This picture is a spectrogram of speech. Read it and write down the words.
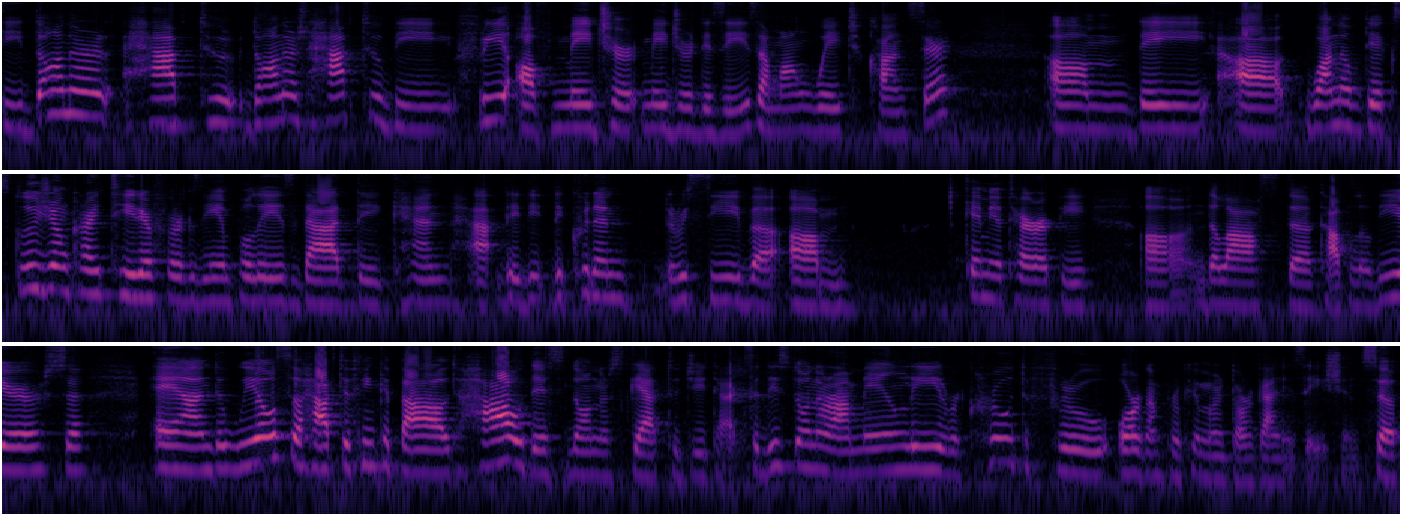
the donor have to, donors have to be free of major, major disease, among which cancer. Um, they, uh, one of the exclusion criteria, for example, is that they, can they, they couldn't receive uh, um, chemotherapy uh, in the last uh, couple of years. And we also have to think about how these donors get to GTEx. So these donors are mainly recruited through organ procurement organizations. So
